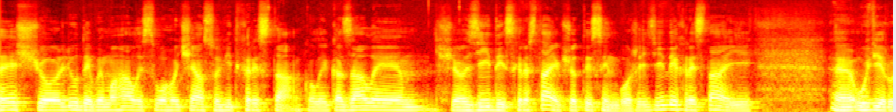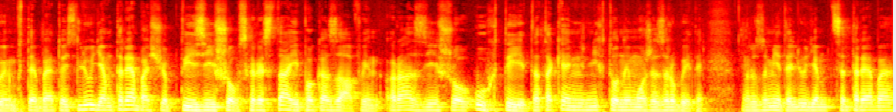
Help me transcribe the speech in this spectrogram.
Те, що люди вимагали свого часу від Христа, коли казали, що зійди з Христа, якщо ти син Божий, зійди Христа і е, увіруємо в тебе. Тобто людям треба, щоб ти зійшов з Христа і показав. Він раз зійшов, ух ти, та таке ніхто не може зробити. Розумієте, людям це треба,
